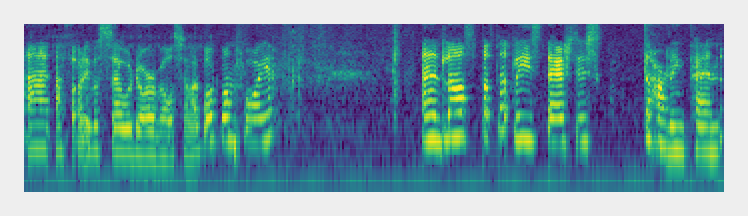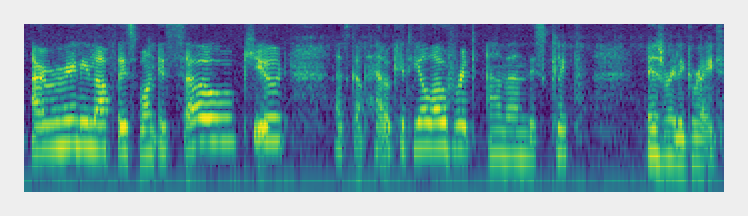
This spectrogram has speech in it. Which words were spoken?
and I thought it was so adorable so I bought one for you. And last but not least there's this darling pen. I really love this one. It's so cute. It's got Hello Kitty all over it and then this clip is really great.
